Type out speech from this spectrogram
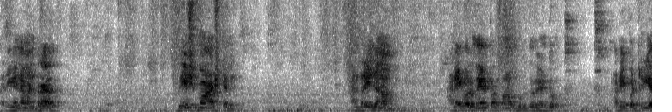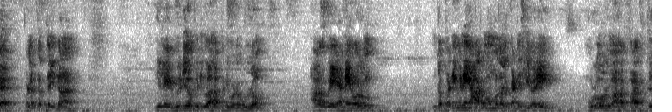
அது என்னவென்றால் பீஷ்மாஷ்டமி. அன்றைய தினம் அனைவருமே தர்ப்பணம் கொடுக்க வேண்டும். அதை பற்றிய விளக்கத்தை தான் இதில் வீடியோ பதிவாக பதிவிட உள்ளோம். ஆகவே அனைவரும் இந்த பதிவினை ஆரம்பம் முதல் கடைசி வரை முழுவதுமாக பார்த்து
